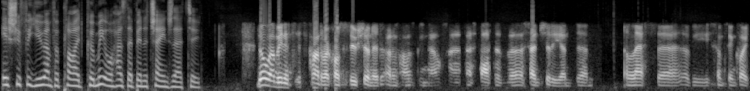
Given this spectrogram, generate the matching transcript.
issue for you and for Plaid Cymru, or has there been a change there too? No, I mean it's, it's part of our constitution, and it has been now for the best part of a century. And um, unless uh, there'll be something quite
